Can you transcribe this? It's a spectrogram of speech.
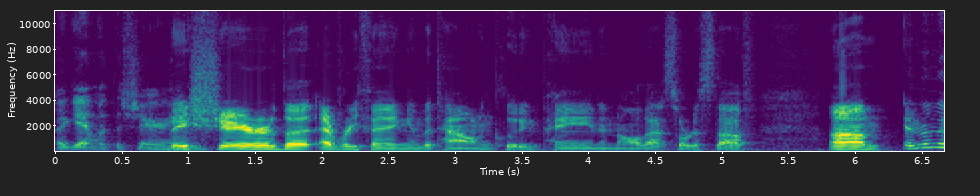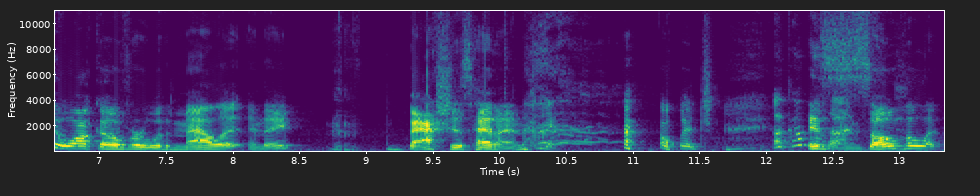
Again with the sharing. they share the everything in the town, including pain and all that sort of stuff. Um, and then they walk over with a mallet and they bash his head in, which a couple is times. so hilarious.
